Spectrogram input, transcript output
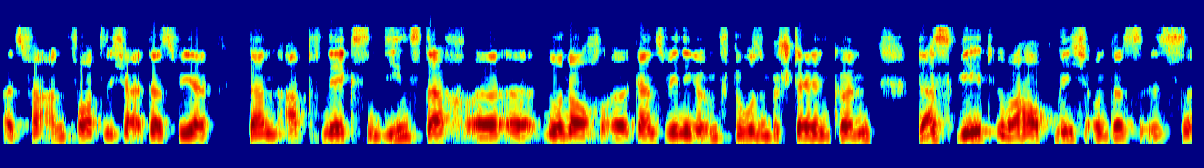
als Verantwortlicher, dass wir dann ab nächsten Dienstag äh, äh, nur noch äh, ganz wenige Impfdosen bestellen können. Das geht überhaupt nicht und das ist äh,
